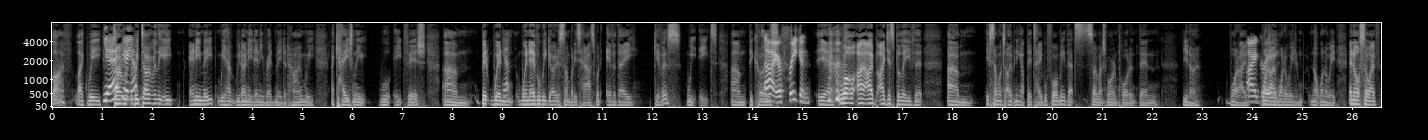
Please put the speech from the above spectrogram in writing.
life. Like we yeah, don't yeah, yeah. we don't really eat any meat. We have we don't eat any red meat at home. We occasionally will eat fish. Um, but when yep. whenever we go to somebody's house, whatever they give us, we eat. Um, because ah, you're a freegan. Yeah. Well, I, I I just believe that um, if someone's opening up their table for me, that's so much more important than you know what I, I what I want to eat and not want to eat. And also, I've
